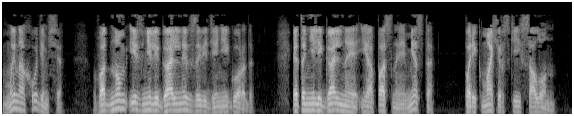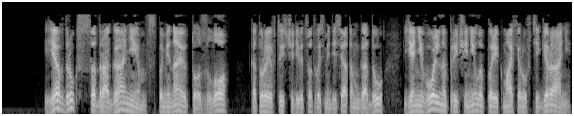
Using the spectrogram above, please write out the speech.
"Мы находимся в одном из нелегальных заведений города. Это нелегальное и опасное место парикмахерский салон. Я вдруг с содроганием вспоминаю то зло, которое в 1980 году я невольно причинила парикмахеру в Тегеране,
